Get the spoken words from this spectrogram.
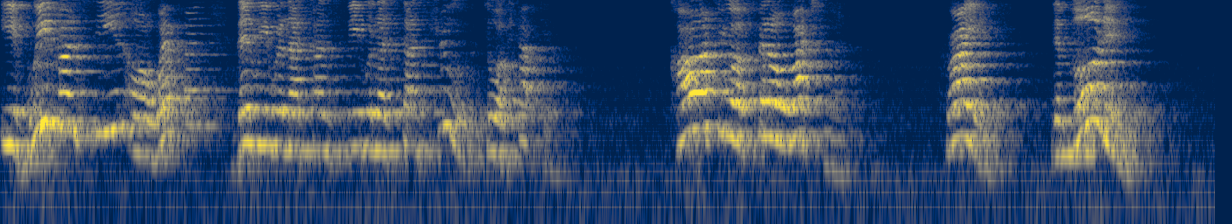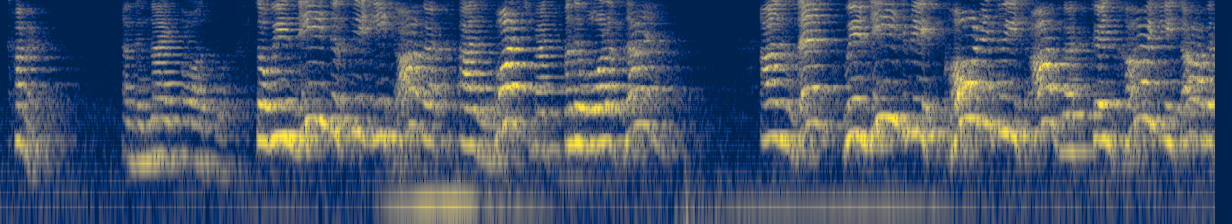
If we conceal our weapon, then we will not, we will not stand true to our captain. Call to your fellow watchman, crying, The morning cometh, and the night also. So we need to see each other as watchmen on the wall of Zion. And then we need to be calling to each other to encourage each other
